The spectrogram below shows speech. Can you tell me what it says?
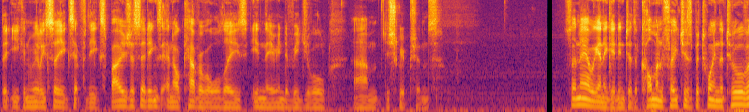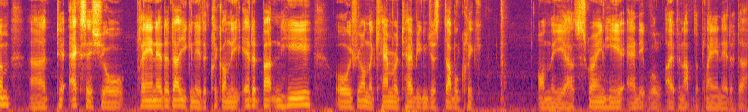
that you can really see except for the exposure settings and I'll cover all these in their individual um, descriptions. So now we're going to get into the common features between the two of them. Uh, to access your plan editor you can either click on the edit button here or if you're on the camera tab you can just double click on the uh, screen here and it will open up the plan editor.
